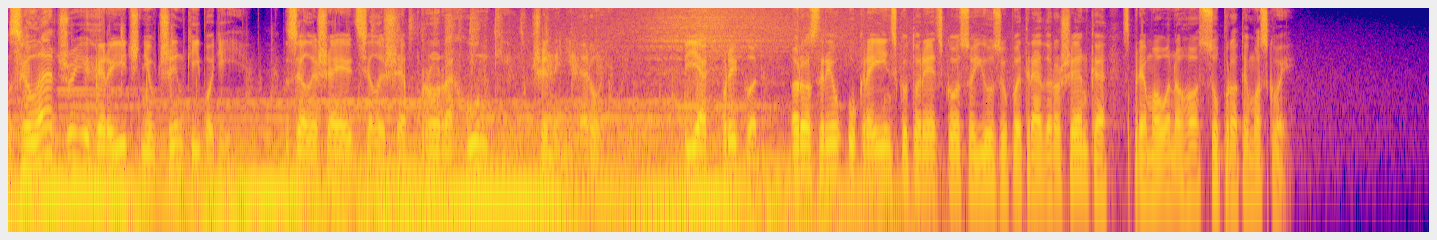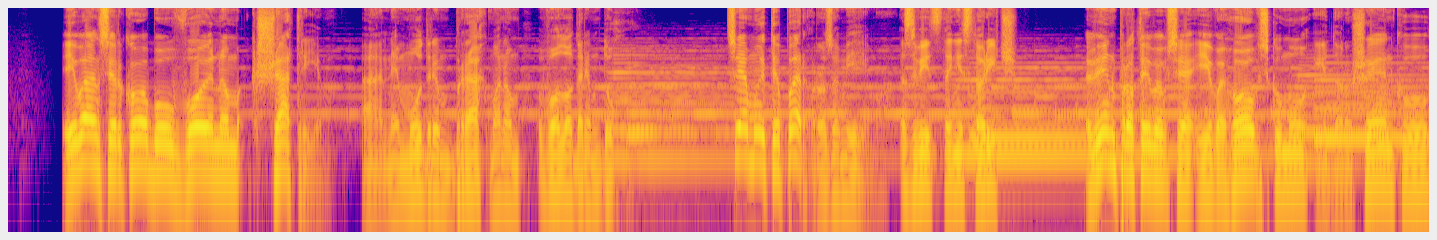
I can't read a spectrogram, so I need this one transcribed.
згладжує героїчні вчинки й події. Залишаються лише прорахунки, вчинені героїв. Як приклад, розрив українсько-турецького союзу Петра Дорошенка, спрямованого супроти Москви. Іван Сірко був воїном кшатрієм, а не мудрим брахманом володарем духу. Це ми тепер розуміємо з відстані сторіч. Він противився і Виговському, і Дорошенку,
